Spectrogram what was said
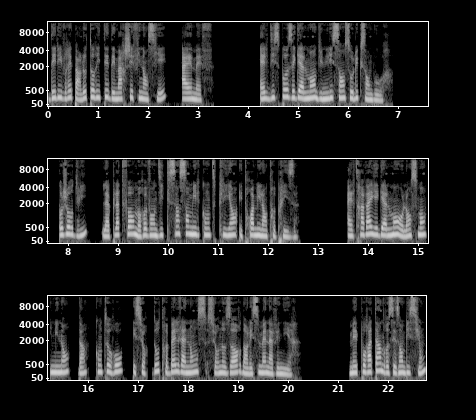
délivré par l'autorité des marchés financiers, AMF. Elle dispose également d'une licence au Luxembourg. Aujourd'hui, la plateforme revendique 500 000 comptes clients et 3 000 entreprises. Elle travaille également au lancement imminent d'un compte euro et sur d'autres belles annonces sur nos ors dans les semaines à venir. Mais pour atteindre ses ambitions,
